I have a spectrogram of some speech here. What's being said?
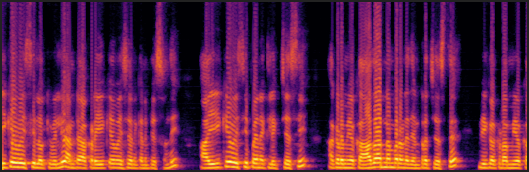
ఈకేవైసీలోకి వెళ్ళి అంటే అక్కడ ఈకేవైసీ అని కనిపిస్తుంది. ఆ ఈకేవైసీ పైన క్లిక్ చేసి అక్కడ మీ యొక్క ఆధార్ నెంబర్ అనేది ఎంటర్ చేస్తే మీకు అక్కడ మీ యొక్క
